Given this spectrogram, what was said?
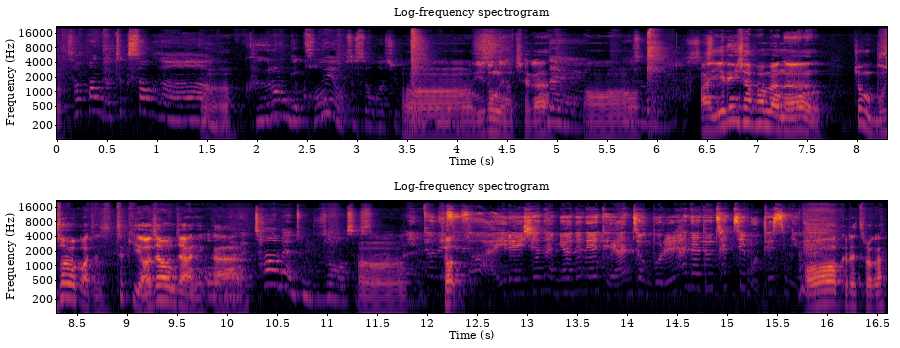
응. 성판교 특성상 응. 그런 게 거의 없었어가지고. 어 이 동네 자체가. 네. 어. 그래서 아 1인샵 하면은 좀 무서울 것 같아서 특히 여자 혼자 어, 하니까. 네. 처음엔 좀 무서웠었어요. 어. 네. 저- 인터넷에서 아이레이션 하면은에 대한 정보를 하나도 찾지 못했습니다. 어 그래 들어가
